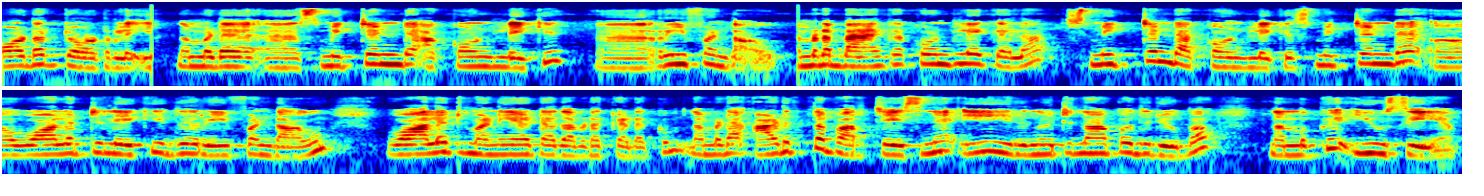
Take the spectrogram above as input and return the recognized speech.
ഓർഡർ ടോട്ടൽ നമ്മുടെ സ്മിറ്റന്റെ അക്കൗണ്ടിലേക്ക് റീഫണ്ട് ആവും. നമ്മുടെ ബാങ്ക് അക്കൗണ്ടിലേക്കല്ല സ്മിറ്റന്റെ അക്കൗണ്ടിലേക്ക് സ്മിറ്റന്റെ വാലറ്റിലേക്ക് ഇത് റീഫണ്ട് ആവും. വാലറ്റ് മണിയായിട്ട് അത് അവിടെ കിടക്കും. നമ്മുടെ അടുത്ത പർച്ചേസിന് ഈ ഇരുന്നൂറ്റി രൂപ നമുക്ക് യൂസ് ചെയ്യാം.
